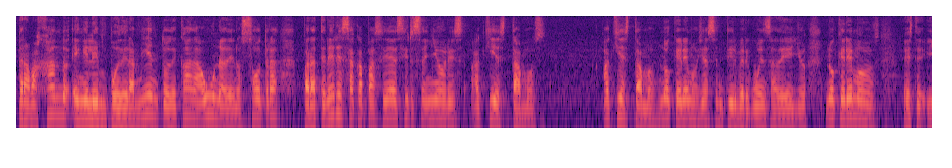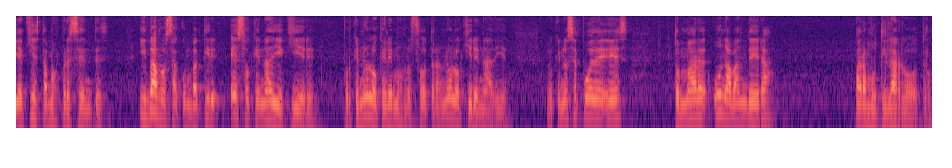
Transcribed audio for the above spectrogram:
trabajando en el empoderamiento de cada una de nosotras para tener esa capacidad de decir, señores, aquí estamos, aquí estamos, no queremos ya sentir vergüenza de ello, no queremos, este, y aquí estamos presentes, y vamos a combatir eso que nadie quiere, porque no lo queremos nosotras, no lo quiere nadie. Lo que no se puede es tomar una bandera para mutilar lo otro.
